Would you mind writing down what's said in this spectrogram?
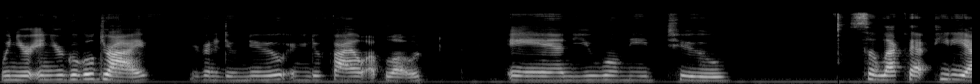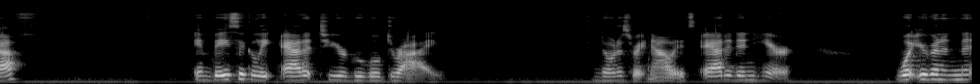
When you're in your Google Drive, you're going to do new and you do file upload and you will need to select that PDF and basically add it to your Google Drive. Notice right now it's added in here. What you're going to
